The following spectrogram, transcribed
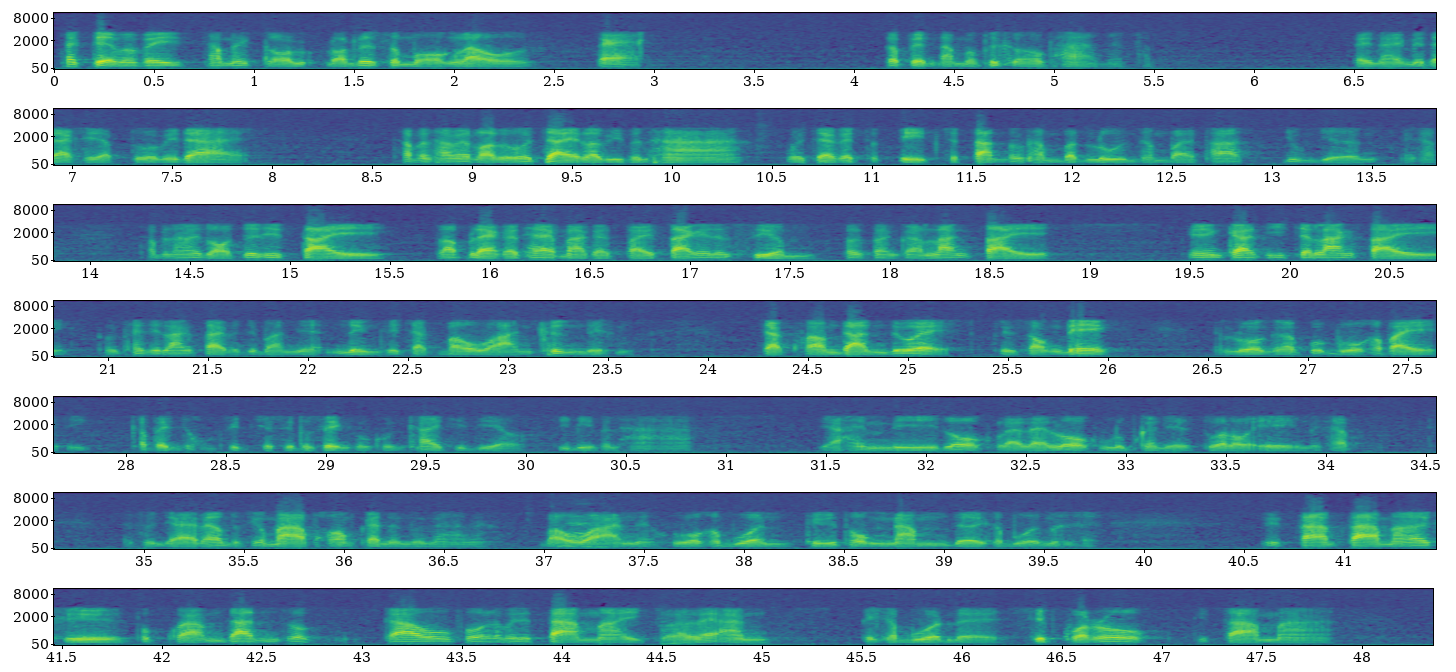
ถ้าเกิดมันไปทำให้หลอดเลือดสมองเราแตก ก็เป็นอัมพฤกษ์อัมพาตนะครับ ไปไหนไม่ได้ขยับตัวไม่ได้ ถ้ามันทำให้หลอดเลือดหัวใจเรามีปัญหา หัวใจก็จะตีบจะตันต้องทำบอลลูนทำบายพาสยุ่งเหยิงนะครับ ถ้ามันทำให้หลอดเลือดที่ไต รับแรงกระแทกมากเกินไปไตก็จะเสื่อมต้องทำการล้างไตเพราะฉะนั้นการที่จะล้างไตคนไข้ที่ล้างไตปัจจุบันเนี่ยหนึ่งคือจากเบาหวานครึ่งหนึ่งจากความดันด้วยคือสองเด้ง รวมกับบวกเข้าไปอีกก็เป็นหกสิบเจ็ดสิบเปอร์เซ็นของคนไข้ทีเดียวที่มีปัญหา อย่าให้มันมีโรคหลาย ๆโรครวมกันในตัวเราเองนะครับแต่ส่วนใหญ่แล้วมันจะมาพร้อมกันนานๆนะเบาหวานเนี่ยหัวขบวนถือธงนำเดินขบวนมาเลยตามตามมาก็คือพวกความดันพวกเกาพวกอะไรไม่ได้ตามมาอีกหลายๆอันเป็นขบวนเลยสิบกว่าโรคที่ตามมา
